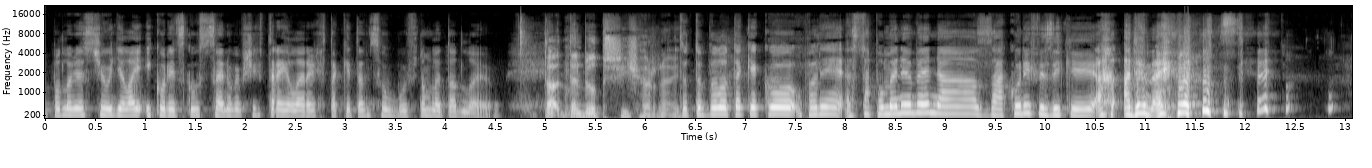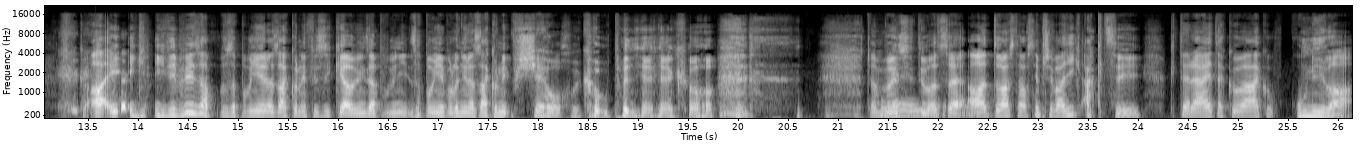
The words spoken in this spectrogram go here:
podle mě z čeho dělají ikonickou scénu ve všech trailerech, taky ten souboj v tom letadle. Jo. Ta, ten byl příšerný. Toto bylo tak jako úplně, zapomeneme na zákony fyziky a, a jdeme. Ale i, i, i kdyby zapomněli na zákony fyziky, ale zapomněli, zapomněli podle mě na zákony všeho, jako úplně, jako... Tam byly situace, ale to nás vlastně přivádí k akci, která je taková jako unila.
